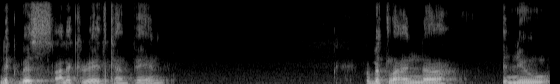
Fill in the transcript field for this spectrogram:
نكبس على create campaign. فبيطلع عندنا new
